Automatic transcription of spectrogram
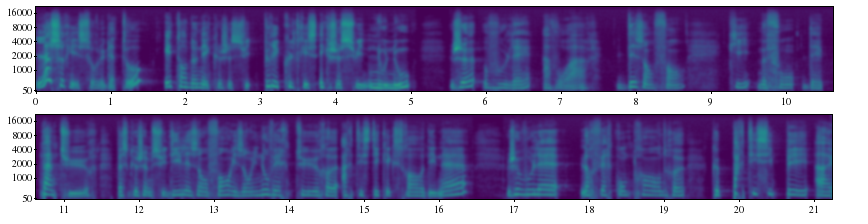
la cerise sur le gâteau, étant donné que je suis puricultrice et que je suis nounou, je voulais avoir des enfants qui me font des peintures parce que je me suis dit les enfants ils ont une ouverture euh, artistique extraordinaire je voulais leur faire comprendre que participer à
